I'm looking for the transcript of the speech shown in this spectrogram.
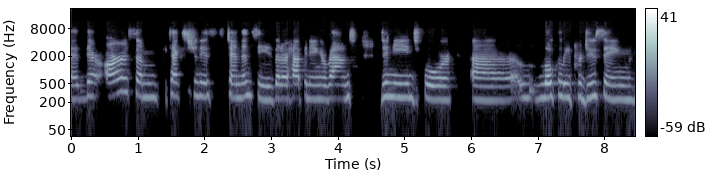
Uh, there are some protectionist tendencies that are happening around the need for uh, locally producing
